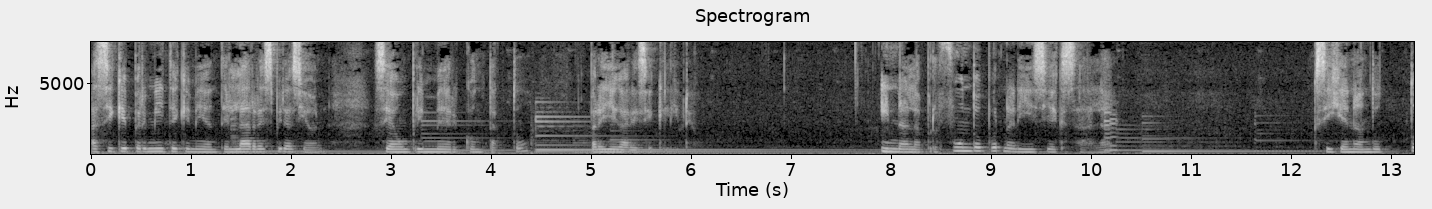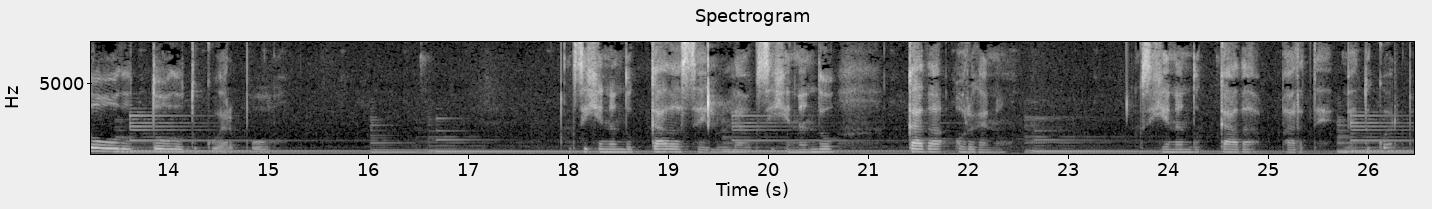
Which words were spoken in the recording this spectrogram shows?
Así que permite que mediante la respiración sea un primer contacto para llegar a ese equilibrio. Inhala profundo por nariz y exhala, oxigenando todo, todo tu cuerpo, oxigenando cada célula, oxigenando cada órgano oxigenando cada parte de tu cuerpo.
